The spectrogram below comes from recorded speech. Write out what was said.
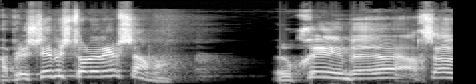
הפלישתים משתוללים שם לוקחים ועכשיו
